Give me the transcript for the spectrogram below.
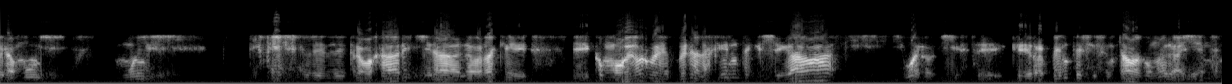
era muy muy difícil de, trabajar y era la verdad que eh, conmovedor ver, a la gente que llegaba y, bueno, y este, que de repente se sentaba a comer ahí en, en,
